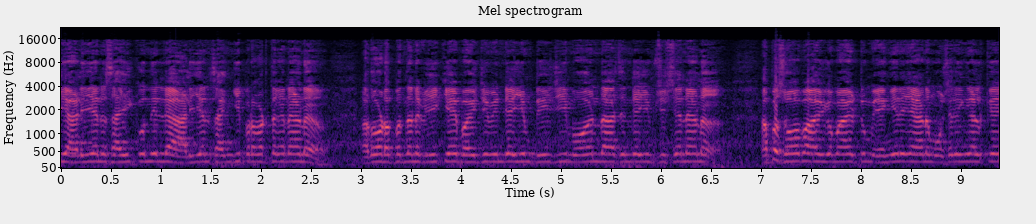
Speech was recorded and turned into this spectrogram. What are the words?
ഈ അളിയൻ സഹിക്കുന്നില്ല. അളിയൻ സംഘി പ്രവർത്തകനാണ്. അതോടൊപ്പം തന്നെ വി കെ ബൈജുവിന്റെയും ടി ജി മോഹൻദാസിന്റെയും ശിഷ്യനാണ്. അപ്പൊ സ്വാഭാവികമായിട്ടും എങ്ങനെയാണ് മുസ്ലിങ്ങൾക്ക്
